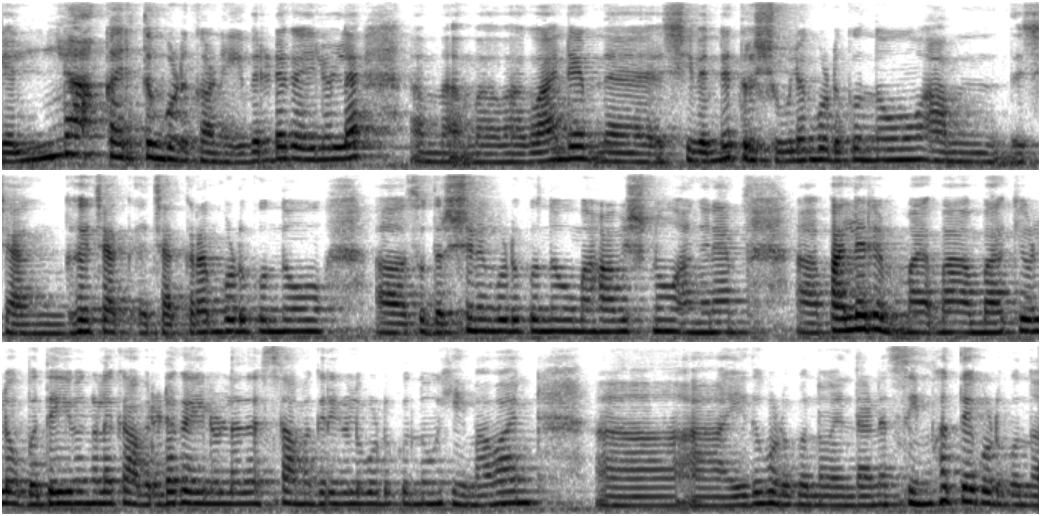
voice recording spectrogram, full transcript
എല്ലാ കരുത്തും കൊടുക്കുകയാണ്. ഇവരുടെ കയ്യിലുള്ള ഭഗവാന്റെ ശിവന്റെ തൃശൂലം കൊടുക്കുന്നു ശംഖ് ചക്- ചക്രം കൊടുക്കുന്നു സുദർശനം കൊടുക്കുന്നു മഹാവിഷ്ണു അങ്ങനെ പലരും ബാക്കിയുള്ള ഉപദൈവങ്ങളൊക്കെ അവരുടെ കയ്യിലുള്ള സാമഗ്രികൾ കൊടുക്കുന്നു ഹിമവാൻ ഇത് കൊടുക്കുന്നു എന്താണ് സിംഹത്തെ കൊടുക്കുന്നു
